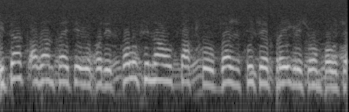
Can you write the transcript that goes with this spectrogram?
Итак, Адам Сайтев выходит в полуфинал, так что даже в случае проигрыша он получает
